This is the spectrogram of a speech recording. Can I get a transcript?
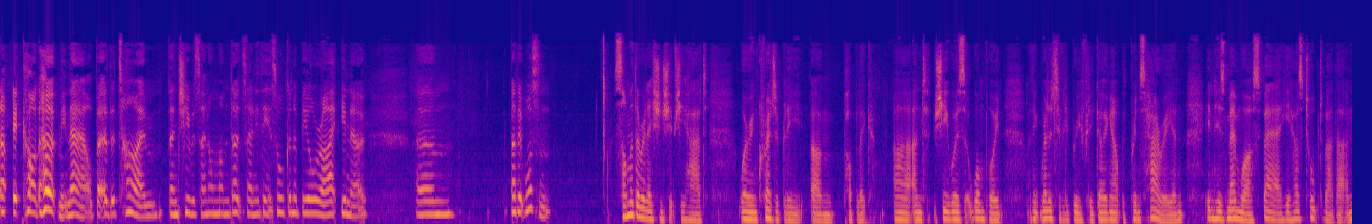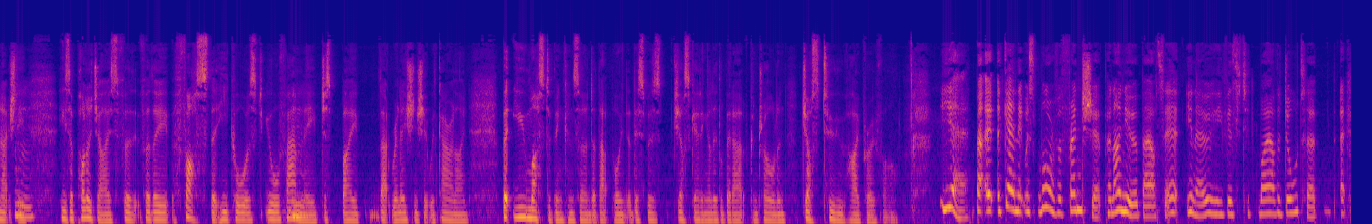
uh, it can't hurt me now. But at the time, and she was saying, oh, mum, don't say anything. It's all going to be all right, you know. Um, but it wasn't. Some of the relationships she had were incredibly um, public. Uh, and she was at one point, I think, relatively briefly going out with Prince Harry. And in his memoir, Spare, he has talked about that. And actually, he's apologised for for the fuss that he caused your family just by that relationship with Caroline. But you must have been concerned at that point that this was just getting a little bit out of control and just too high profile. Yeah, but again, it was more of a friendship, and I knew about it. You know, he visited my other daughter. Uh,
